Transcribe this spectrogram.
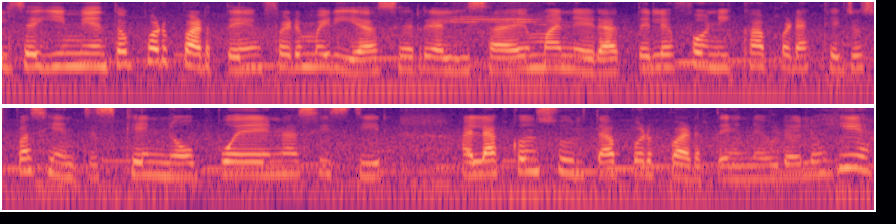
El seguimiento por parte de enfermería se realiza de manera telefónica para aquellos pacientes que no pueden asistir a la consulta por parte de neurología.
